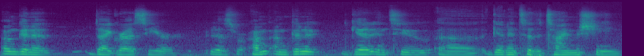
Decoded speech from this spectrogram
I'm gonna digress here. Just I'm I'm gonna get into uh, get into the time machine.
